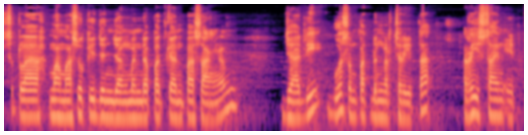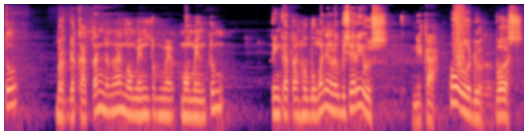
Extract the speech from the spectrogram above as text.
setelah memasuki jenjang mendapatkan pasangan jadi gue sempat dengar cerita resign itu berdekatan dengan momentum momentum tingkatan hubungan yang lebih serius Nikah. waduh bos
